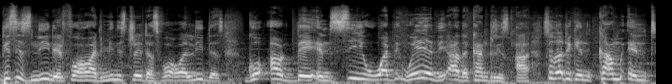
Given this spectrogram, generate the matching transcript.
this is needed for our administrators, for our leaders. Go out there and see what where the other countries are, so that you can come and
